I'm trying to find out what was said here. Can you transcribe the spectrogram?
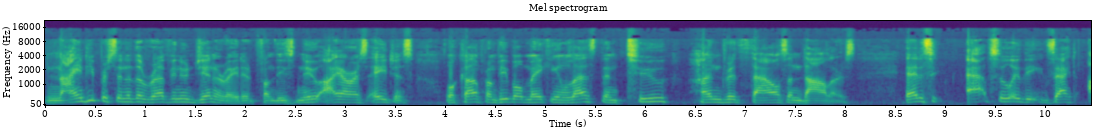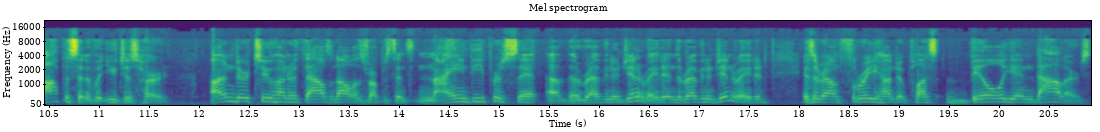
90% of the revenue generated from these new IRS agents will come from people making less than $200,000. That is absolutely the exact opposite of what you just heard. Under $200,000 represents 90% of the revenue generated, and the revenue generated is around 300 plus billion dollars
